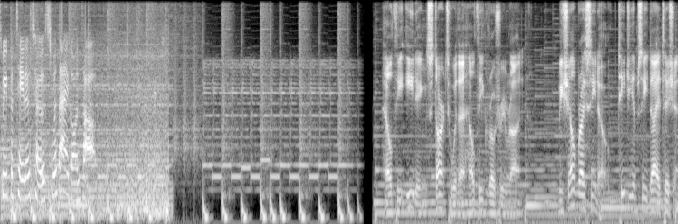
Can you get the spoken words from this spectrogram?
sweet potato toast with egg on top. Healthy eating starts with a healthy grocery run. Michelle Briceno, TGMC dietitian,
